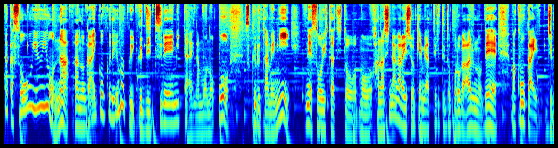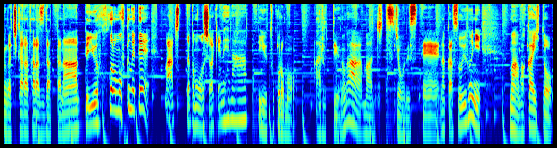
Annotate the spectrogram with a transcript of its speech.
なんかそういうようなあの外国でうまくいく実例みたいなものを作るためにねそういう人たちともう話しながら一生懸命やってるってところがあるので、まあ、今回自分が力足らずだったなっていうところも含めてまあちょっとやっぱ申し訳ねえなっていうところもあるっていうのが、まあ実情ですね。なんかそういうふうに、まあ若い人、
